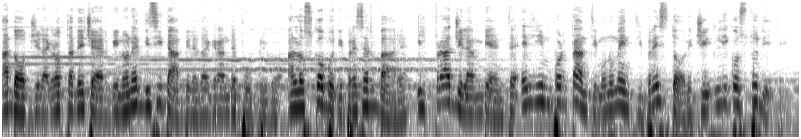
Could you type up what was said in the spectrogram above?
Ad oggi la Grotta dei Cervi non è visitabile dal grande pubblico allo scopo di preservare il fragile ambiente e gli importanti monumenti preistorici lì custoditi.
